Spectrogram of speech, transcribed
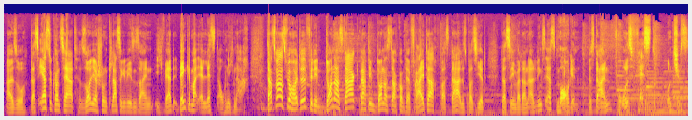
Also das erste Konzert soll ja schon klasse gewesen sein. Ich werde, denke mal, er lässt auch nicht nach. Das war's für heute, für den Donnerstag. Nach dem Donnerstag kommt der Freitag. Was da alles passiert, das sehen wir dann allerdings erst morgen. Bis dahin, frohes Fest und tschüss.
